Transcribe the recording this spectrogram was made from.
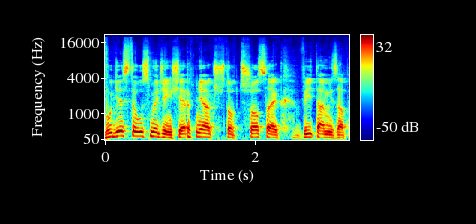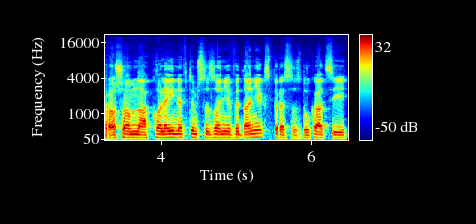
28 dzień sierpnia, Krzysztof Trzosek. Witam i zapraszam na kolejne w tym sezonie wydanie Ekspresu z Edukacji.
